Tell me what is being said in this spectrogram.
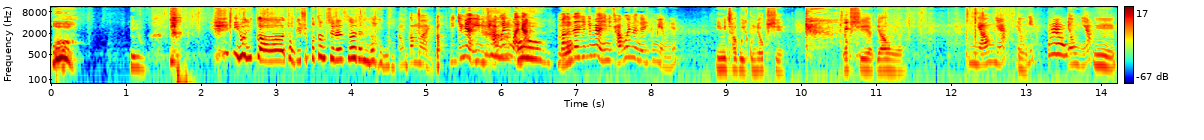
와. 야, 이거 이러니까 저기 슈퍼 참치를 했어야 된다고. 잠깐만. 형 이미 자고 있는 거 아니야? 어, 느낌이 형 이미 자고 있는 게 느낌이 형이야? 이미 자고 있군 역시. 역시 야옹이야. 응, 야옹이야? 야옹이? 야옹이야? 응.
